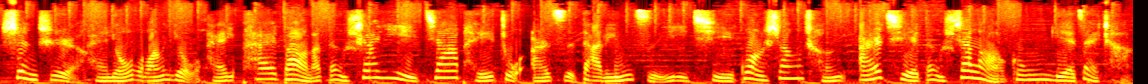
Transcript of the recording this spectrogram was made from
甚至还有网友还拍到了邓莎一家陪住儿子大林子一起逛商城，而且邓莎老公也在场。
